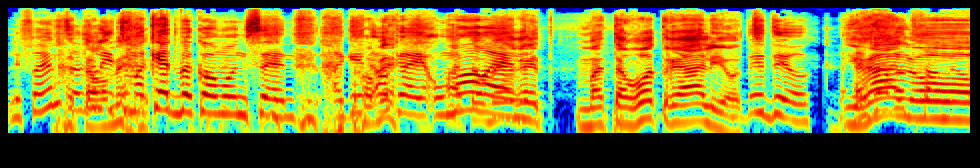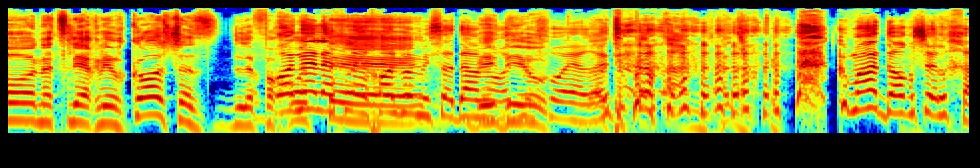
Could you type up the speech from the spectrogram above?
לפעמים צריך אומר- להתמקד ב-common sense. להגיד, אוקיי, את הומור אין. אומרת, מטרות ריאליות. בדיוק. דירה לא נצליח לרכוש, אז. לפחות... בוא נלך אה, לאכול במסעדה מאוד. מפוארת. כמו הדור שלך.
